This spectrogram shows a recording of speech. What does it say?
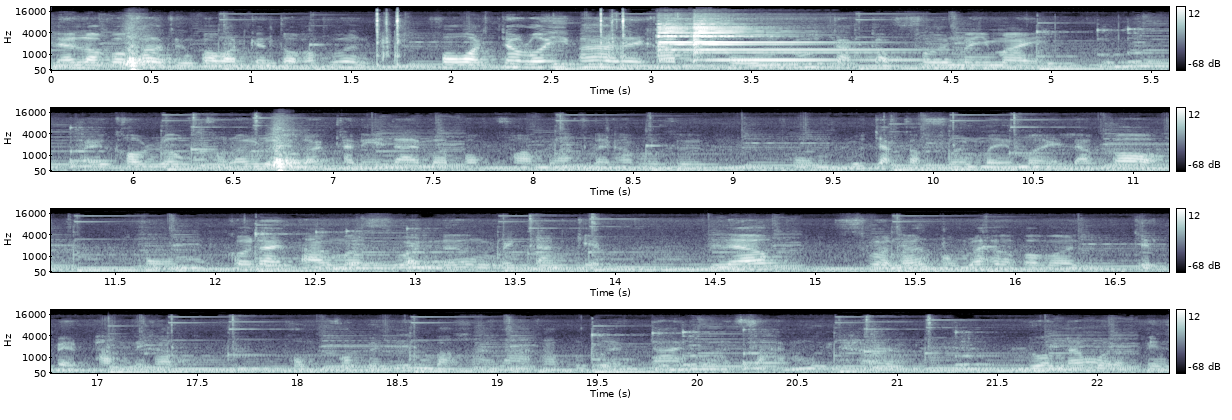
แล้วเราก็เข้าถึงประวัติกันต่อครับเพื่อนประวัติเจ้าร้อยยี่ห้าเลยครับผมรู้จักกับเฟิร์นใหม่ๆไอ้เขาเราของเราเลยรถคันนี้ได้มาเพราะความรักนะครับก็คือผมรู้จักกับเฟิร์นใหม่ ๆ แล้วก็ ผมก็ได้ตังค์มาส่วนหนึ่งในการเก็บ แล้วส่วนนั้นผมได้มาประมาณ 7-8พันเลยครับ ผมก็ไปเล่นบาคาร่าครับเพื่อนๆได้มา35,000รวมทั้งหมดเป็น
